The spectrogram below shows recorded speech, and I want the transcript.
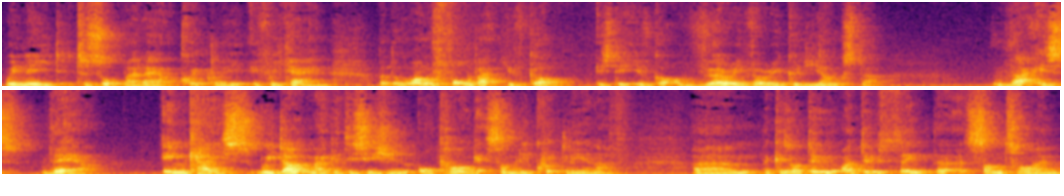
We need to sort that out quickly if we can. But the one fallback you've got is that you've got a very, very good youngster that is there in case we don't make a decision or can't get somebody quickly enough. Um, because I do, I do think that at some time,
